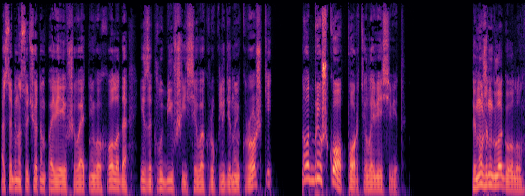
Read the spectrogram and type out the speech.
особенно с учетом повеявшего от него холода и заклубившейся вокруг ледяной крошки, но вот брюшко портило весь вид. «Ты нужен глаголу»,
